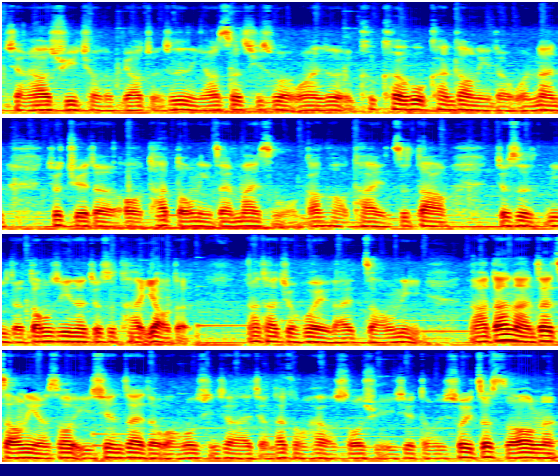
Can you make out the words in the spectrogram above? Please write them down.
想要需求的标准，就是你要设计出的文案，就是客客户看到你的文案就觉得哦，他懂你在卖什么，刚好他也知道，就是你的东西呢，就是他要的，那他就会来找你。然后当然在找你的时候，以现在的网络形象来讲，他可能还有搜寻一些东西，所以这时候呢，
